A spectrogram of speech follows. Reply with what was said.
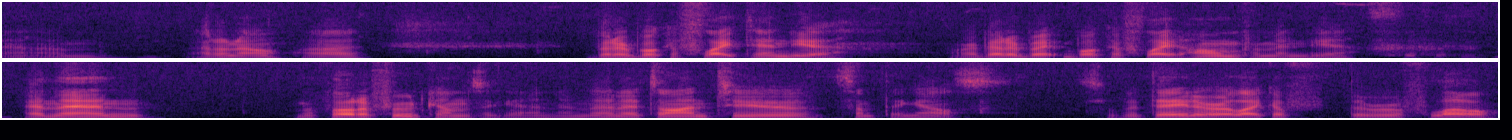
um, I don't know, uh, better book a flight to India, or I better book a flight home from India. and then the thought of food comes again, and then it's on to something else. So the data are like a, they're a flow.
